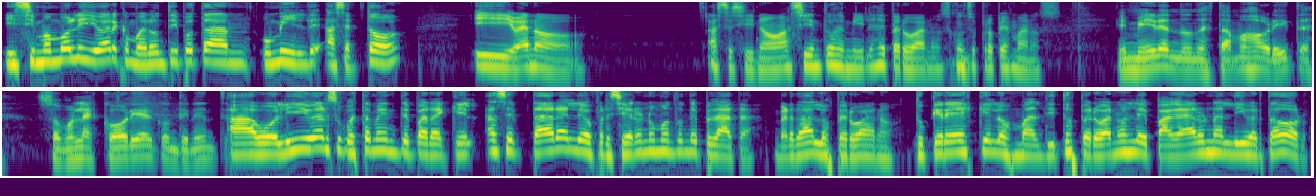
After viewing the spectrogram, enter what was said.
Y Simón Bolívar, como era un tipo tan humilde, aceptó y bueno, asesinó a cientos de miles de peruanos con sus propias manos. Y miren dónde estamos ahorita. Somos la escoria del continente. A Bolívar, supuestamente, para que él aceptara, le ofrecieron un montón de plata, ¿verdad? Los peruanos. ¿Tú crees que los malditos peruanos le pagaron al Libertador?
